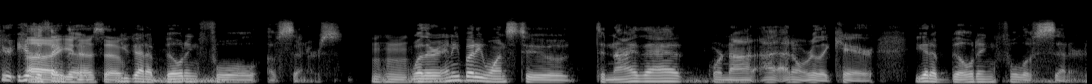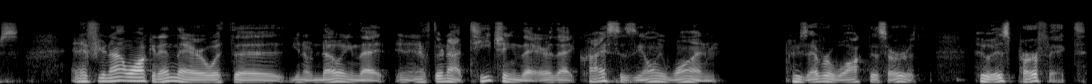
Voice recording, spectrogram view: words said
Here, here's the uh, thing, you though. know, so- you got a building full of sinners. mhm, Whether anybody wants to deny that or not, I, I don't really care. You got a building full of sinners. And if you're not walking in there with the, you know, knowing that, and if they're not teaching there that Christ is the only one who's ever walked this earth who is perfect,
